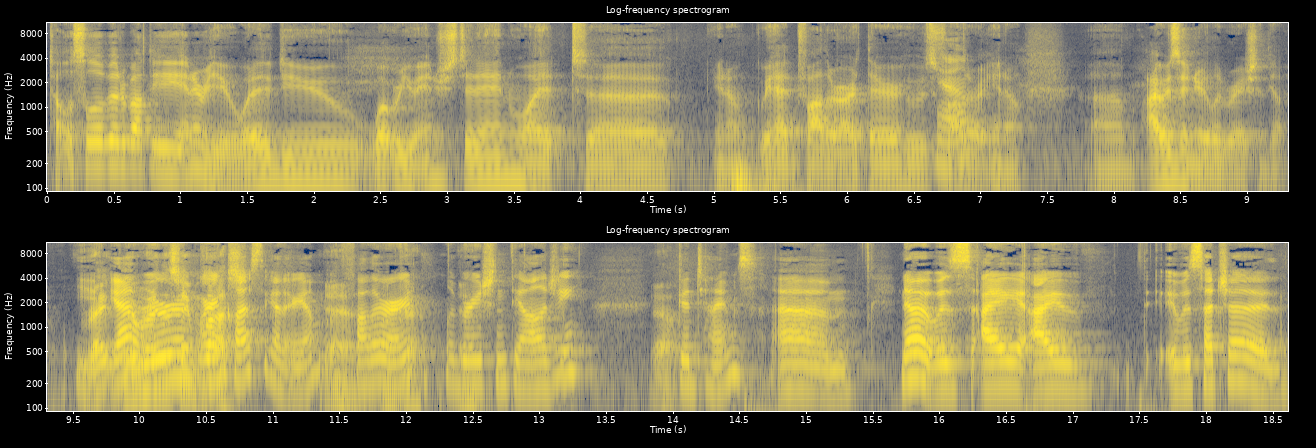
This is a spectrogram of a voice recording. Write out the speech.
Tell us a little bit about the interview. What did you? What were you interested in? What uh, you know? We had Father Art there, who's Yeah. Father. You know, um, I was in your liberation, theology, right? Yeah, we in were, the same we're in class. class together. Yeah, Yeah, Father okay, Art, yeah. liberation theology. Yeah. Good times. Um, no, it was I. I. It was such a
